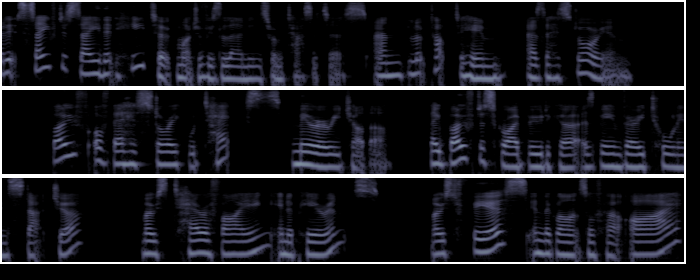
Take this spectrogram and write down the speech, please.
But it's safe to say that he took much of his learnings from Tacitus and looked up to him as a historian. Both of their historical texts mirror each other. They both describe Boudica as being very tall in stature, most terrifying in appearance, most fierce in the glance of her eye,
